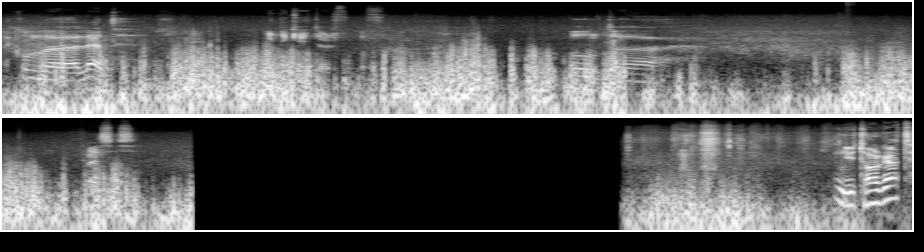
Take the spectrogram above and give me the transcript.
I call uh, LED indicator of old uh, places. New target.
